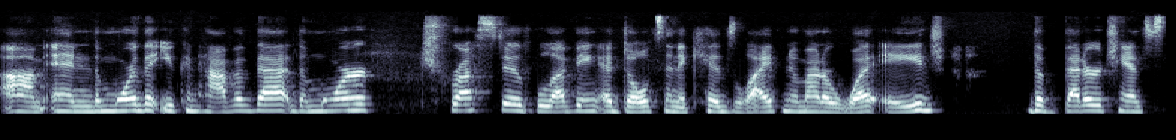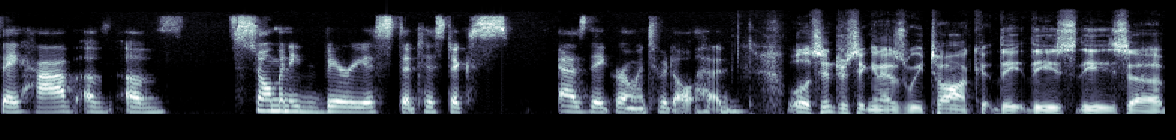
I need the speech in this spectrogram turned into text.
um, and the more that you can have of that, the more trusted, loving adults in a kid's life, no matter what age, the better chance they have of, of so many various statistics as they grow into adulthood. Well, it's interesting, and as we talk, the, these these uh,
